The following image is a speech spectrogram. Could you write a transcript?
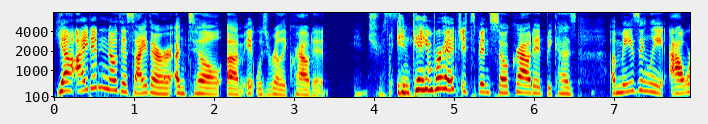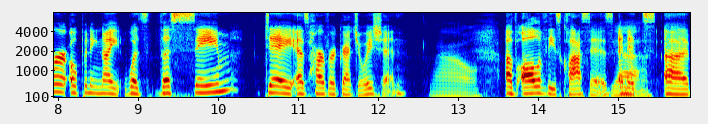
Yeah, I didn't know this either until um, it was really crowded. Interesting. in Cambridge, it's been so crowded because amazingly, our opening night was the same day as Harvard graduation wow. of all of these classes, and it's uh,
